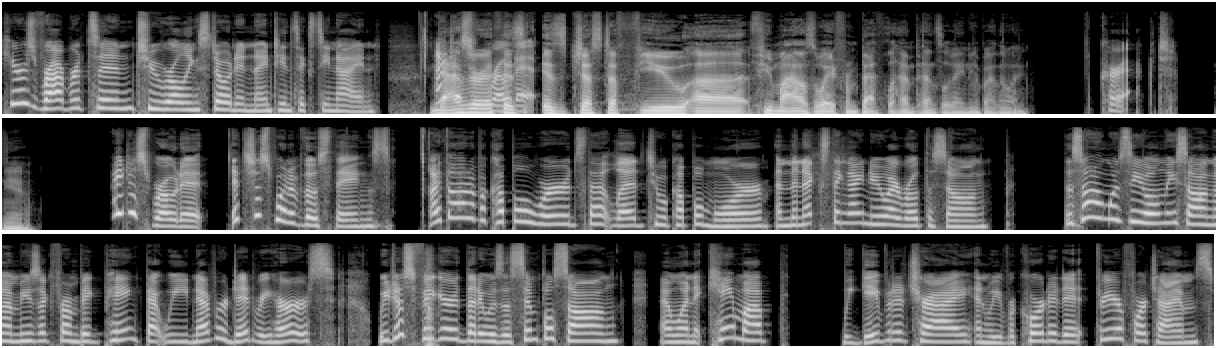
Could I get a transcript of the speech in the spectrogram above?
Here's Robertson to Rolling Stone in 1969. I just Nazareth is, it. is just a few uh few miles away from Bethlehem, Pennsylvania, by the way. Correct. Yeah. I just wrote it. It's just one of those things. I thought of a couple of words that led to a couple more, and the next thing I knew, I wrote the song. The song was the only song on Music from Big Pink that we never did rehearse. We just figured that it was a simple song, and when it came up, we gave it a try and we recorded it three or four times.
